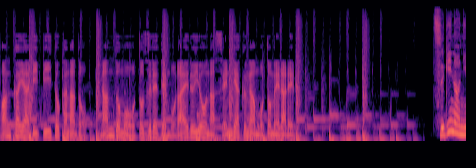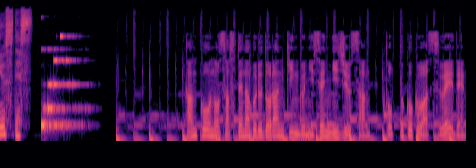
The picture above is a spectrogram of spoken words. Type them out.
ァン化やリピート化など何度も訪れてもらえるような戦略が求められる。次のニュースです。観光のサステナブル度ランキング2023トップ国はスウェーデン。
